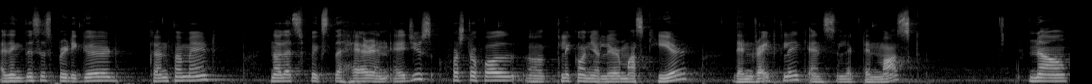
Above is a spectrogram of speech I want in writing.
I think this is pretty good confirm it now let's fix the hair and edges. First of all uh, click on your layer mask here then right click and select and mask. Now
